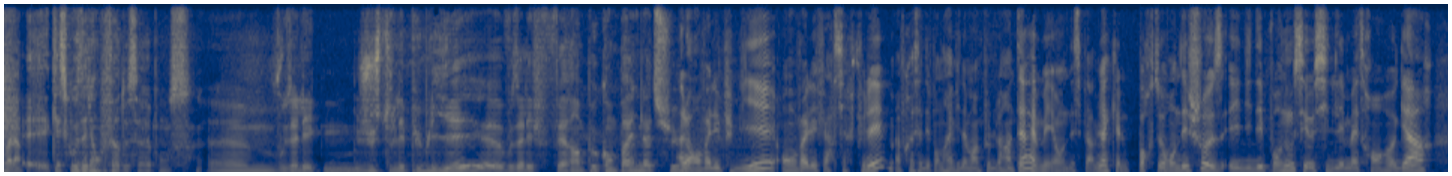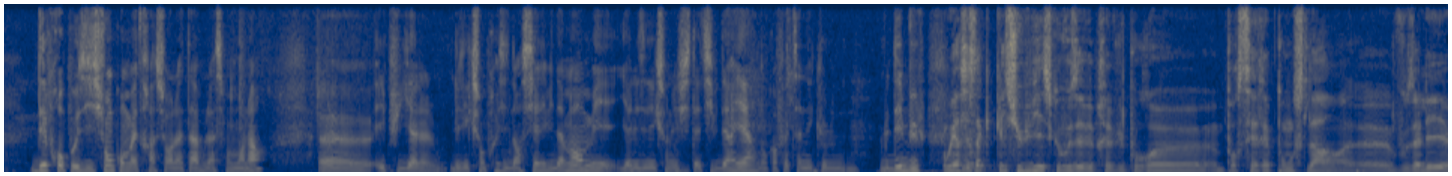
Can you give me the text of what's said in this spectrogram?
Voilà. Qu'est-ce que vous allez en faire de ces réponses? Vous allez juste les publier? Vous allez faire un peu campagne là-dessus? Alors, on va les publier, on va les faire circuler. Après, ça dépendra évidemment un peu de leur intérêt, mais on espère bien qu'elles porteront des choses. Et l'idée pour nous, c'est aussi de les mettre en regard des propositions qu'on mettra sur la table à ce moment-là. Euh, et puis il y a l'élection présidentielle évidemment, mais il y a les élections législatives derrière, donc en fait ça n'est que le, début. Oui, c'est ça. Quel suivi est-ce que vous avez prévu pour, euh, pour ces réponses-là? Euh, Vous allez.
